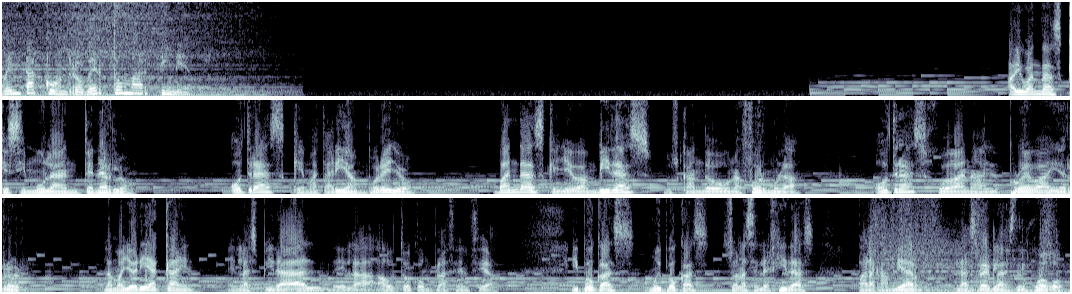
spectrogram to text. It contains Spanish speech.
90 con Roberto Martínez. Hay bandas que simulan tenerlo, otras que matarían por ello, bandas que llevan vidas buscando una fórmula, otras juegan al prueba y error. La mayoría caen en la espiral de la autocomplacencia y pocas, muy pocas, son las elegidas para cambiar las reglas del juego.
